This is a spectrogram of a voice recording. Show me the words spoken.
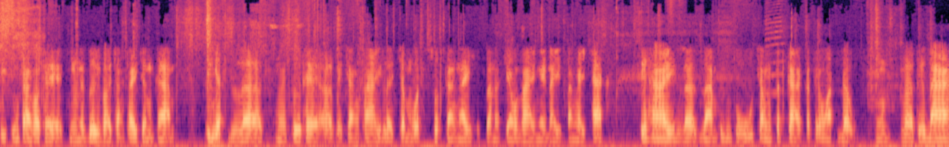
thì chúng ta có thể rơi vào trạng thái trầm cảm. Thứ nhất là cơ thể ở cái trạng thái là trầm uất suốt cả ngày và nó kéo dài ngày này sang ngày khác thứ hai là giảm hứng thú trong tất cả các cái hoạt động và thứ ba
